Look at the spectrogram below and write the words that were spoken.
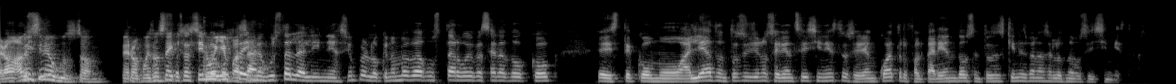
Pero a mí pues sí, me gustó, pero pues no sé o sea, sí me gusta Y me gusta la alineación, pero lo que no me va a gustar, güey, va a ser a Doc Ock este, como aliado. Entonces yo no serían seis siniestros, serían cuatro, faltarían dos. Entonces, ¿quiénes van a ser los nuevos seis siniestros?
